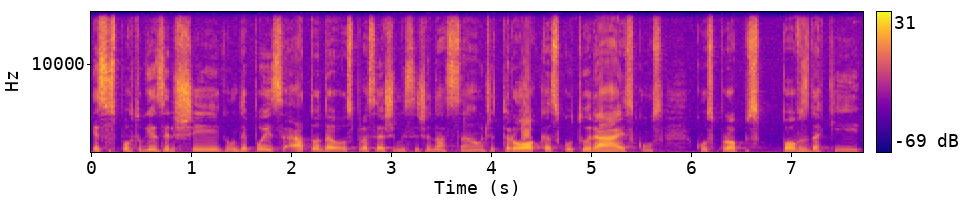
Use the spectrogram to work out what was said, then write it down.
esses portugueses eles chegam, depois há todos os processos de miscigenação, de trocas culturais com os, com os próprios povos daqui,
